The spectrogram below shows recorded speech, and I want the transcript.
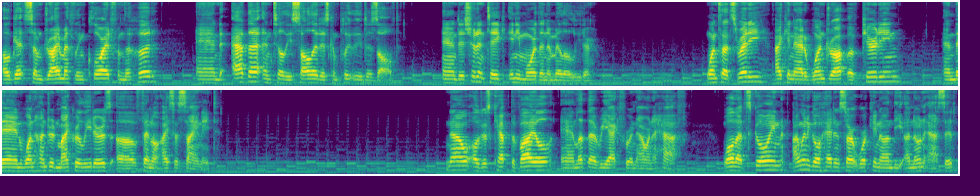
I'll get some dry methylene chloride from the hood and add that until the solid is completely dissolved. And it shouldn't take any more than a milliliter. Once that's ready, I can add one drop of pyridine and then 100 microliters of phenyl isocyanate. Now I'll just cap the vial and let that react for an hour and a half. While that's going, I'm going to go ahead and start working on the unknown acid.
